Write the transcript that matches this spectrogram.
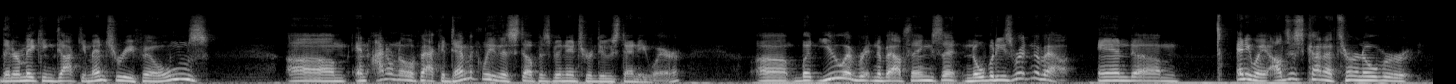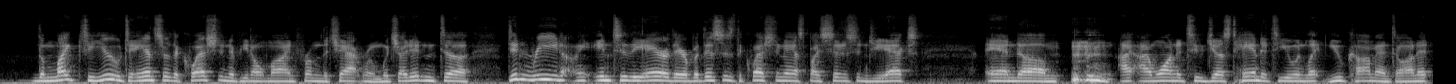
that are making documentary films um, and I don't know if academically this stuff has been introduced anywhere uh, but you have written about things that nobody's written about and um, anyway, I'll just kind of turn over the mic to you to answer the question, if you don't mind, from the chat room, which I didn't uh, didn't read into the air there, but this is the question asked by Citizen GX, and um, I, I, wanted to just hand it to you and let you comment on it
